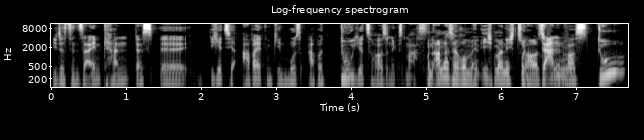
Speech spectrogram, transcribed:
wie das denn sein kann, dass äh, ich jetzt hier arbeiten gehen muss, aber du hier zu Hause nichts machst. Und andersherum, wenn ich mal nicht zu Und Hause dann bin. warst du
